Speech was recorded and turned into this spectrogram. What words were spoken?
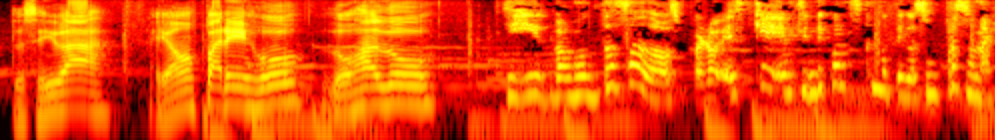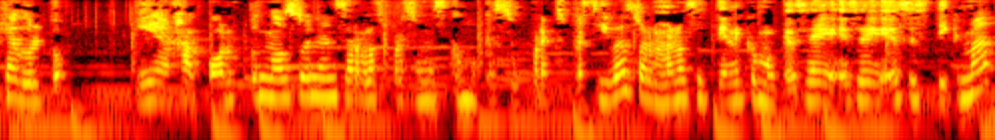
Entonces ahí va, ahí vamos parejo, dos a dos. Sí, vamos dos a dos, pero es que en fin de cuentas, como te digo, es un personaje adulto. Y en Japón, pues no suelen ser las personas como que súper expresivas, o al menos se tiene como que ese, ese, ese estigma.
